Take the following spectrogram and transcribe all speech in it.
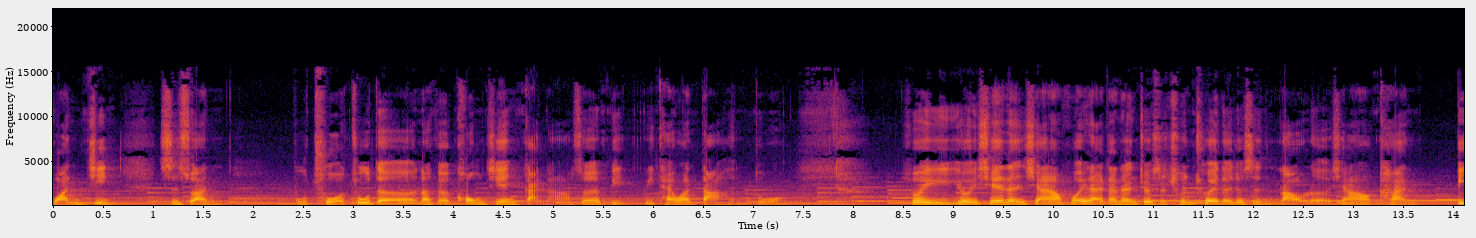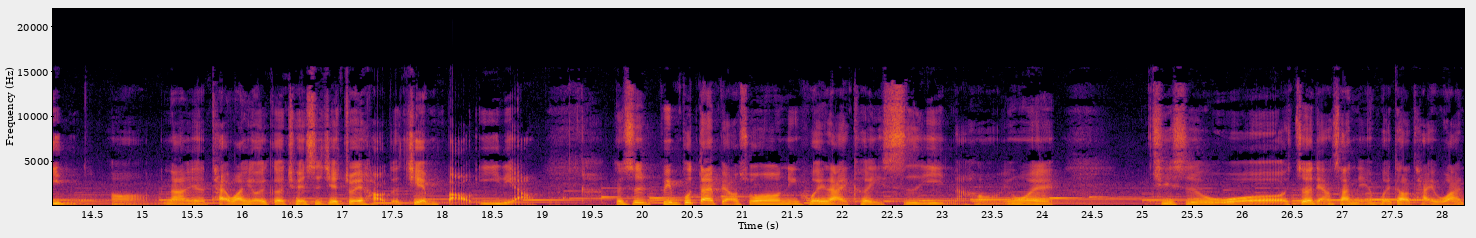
环境是算不错，住的那个空间感啊，所以比比台湾大很多。所以有一些人想要回来，当然就是纯粹的，就是老了想要看病、哦。那台湾有一个全世界最好的健保医疗，可是并不代表说你回来可以适应啊后。因为其实我这两三年回到台湾，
